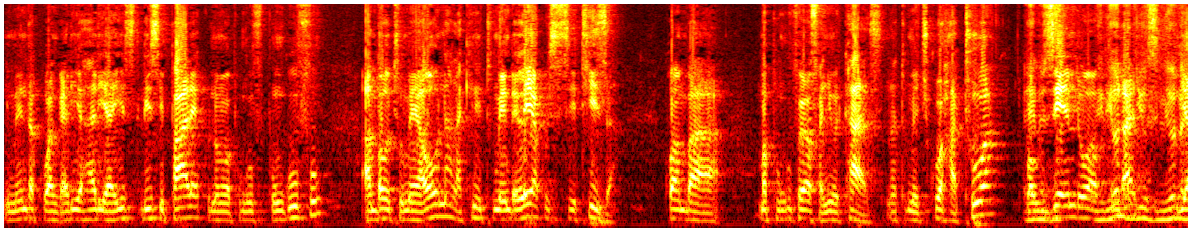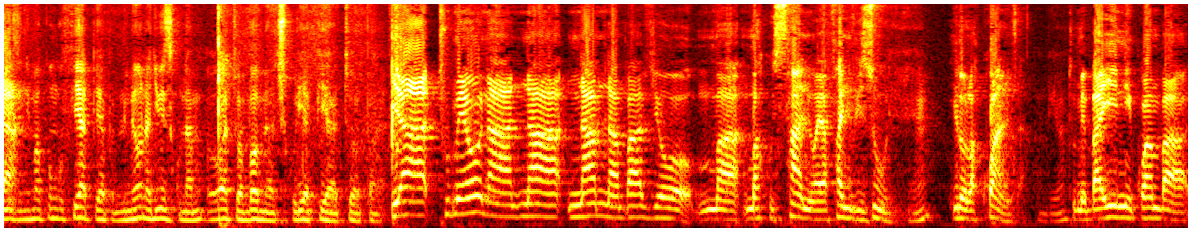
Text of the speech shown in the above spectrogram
nimeenda kuangalia hali ya halisi pale. Kuna mapungufu pungufu ambayo tumeyaona, lakini tumeendelea kusisitiza kwamba mapungufu hayo yafanyiwe kazi, na tumechukua hatua kwa uzembe uzendo wa Niliona juzi, niliona Ya. juzi ni mapungufu yapi hapa? Nimeona juzi kuna watu ambao wamewachukulia pia hatua pale. ya tumeona na namna ambavyo ma, makusanyo hayafanyi vizuri hilo la kwanza. Ndiyo. tumebaini kwamba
